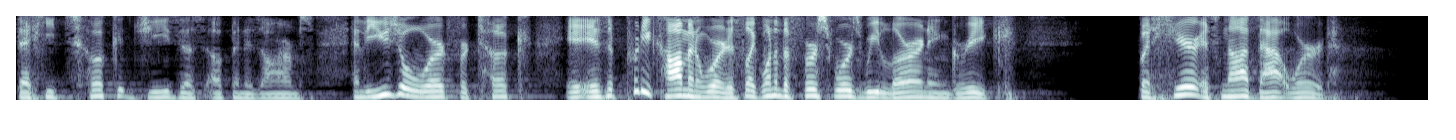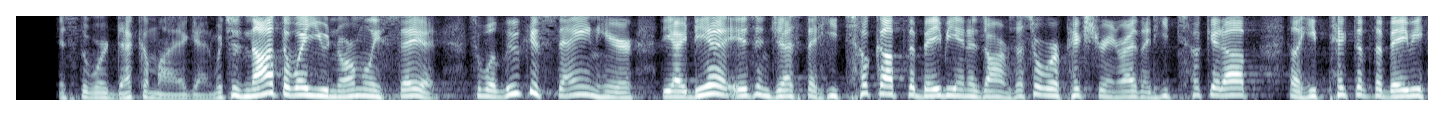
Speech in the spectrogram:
that he took Jesus up in his arms. And the usual word for took is a pretty common word. It's like one of the first words we learn in Greek. But here it's not that word. It's the word dechomai again, which is not the way you normally say it. So what Luke is saying here, the idea isn't just that he took up the baby in his arms. That's what we're picturing, right? That he took it up, like he picked up the baby.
